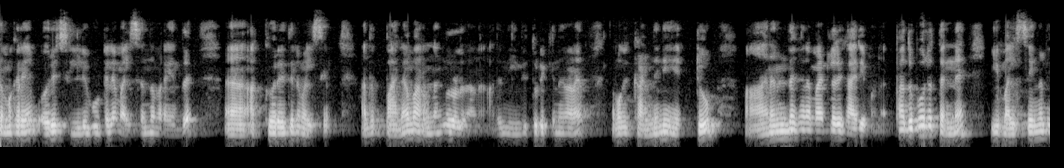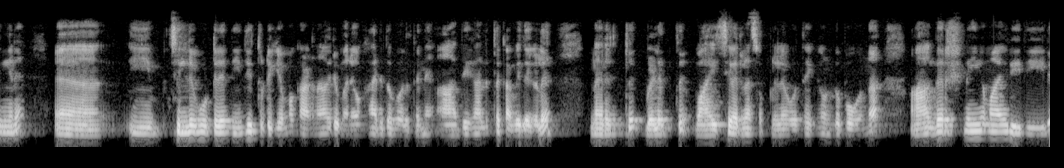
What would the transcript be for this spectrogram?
നമുക്കറിയാം ഒരു ചില്ലുകൂട്ടിലെ മത്സ്യം എന്ന് പറയുന്നത് അക്വേറിയത്തിലെ മത്സ്യം. അത് പല വർണങ്ങളുള്ളതാണ്. അത് നീന്തി തുടിക്കുന്നതാണ് നമുക്ക് കണ്ണിന് ഏറ്റവും ആനന്ദകരമായിട്ടുള്ള ഒരു കാര്യമാണ്. അപ്പൊ അതുപോലെ തന്നെ ഈ മത്സ്യങ്ങൾ ഇങ്ങനെ ഈ ചില്ലുകൂട്ടിൽ നീന്തി തുടിക്കുമ്പോൾ കാണുന്ന ഒരു മനോഹാരിത പോലെ തന്നെ ആദ്യകാലത്തെ കവിതകൾ നിരത്ത് വെളുത്ത് വായിച്ചു വരുന്ന സ്വപ്നലോകത്തേക്ക് കൊണ്ടുപോകുന്ന ആകർഷണീയമായ രീതിയിൽ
